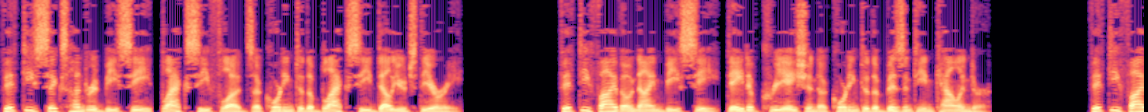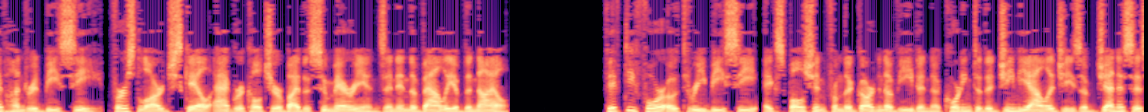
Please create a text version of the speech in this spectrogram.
5600 BC – Black Sea floods according to the Black Sea Deluge theory. 5509 BC – Date of creation according to the Byzantine calendar. 5500 BC – First large-scale agriculture by the Sumerians and in the valley of the Nile. 5403 BC – Expulsion from the Garden of Eden according to the genealogies of Genesis.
